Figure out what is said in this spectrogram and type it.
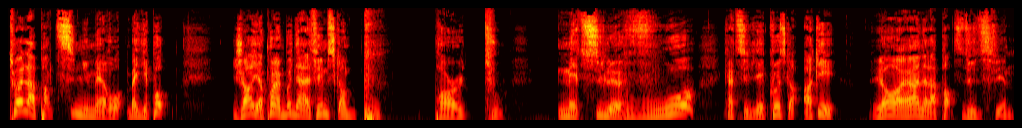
Toi, la partie numéro... Ben, il a pas... Genre, il a pas un bout dans le film, c'est comme... Part 2. Mais tu le vois quand tu l'écoutes, c'est comme... OK, Là, on rentre dans la partie 2 du film.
